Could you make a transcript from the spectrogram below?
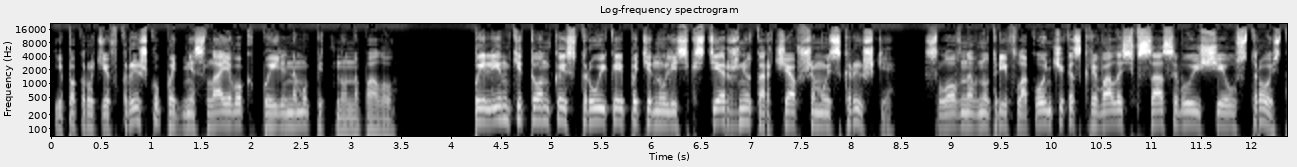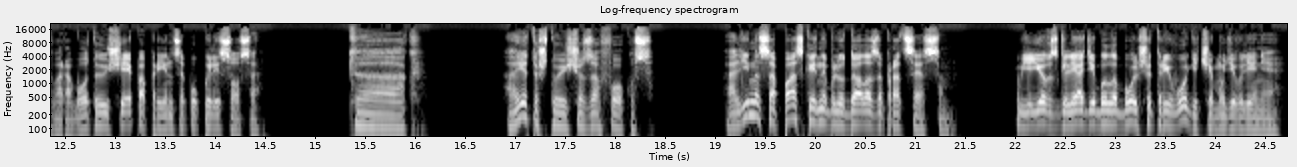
и, покрутив крышку, поднесла его к пыльному пятну на полу. Пылинки тонкой струйкой потянулись к стержню, торчавшему из крышки, Словно внутри флакончика скрывалось всасывающее устройство, работающее по принципу пылесоса. «Так, а это что еще за фокус?» Алина с опаской наблюдала за процессом. В ее взгляде было больше тревоги, чем удивления.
